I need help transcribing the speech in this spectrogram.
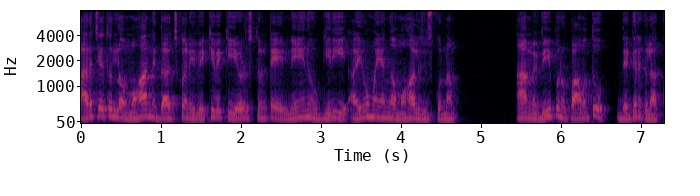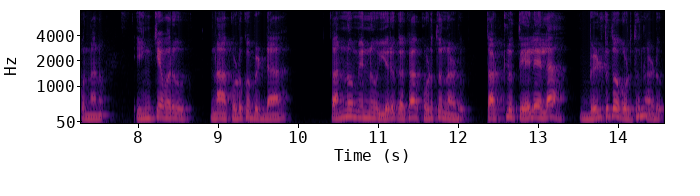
అరచేతుల్లో మొహాన్ని దాచుకొని వెక్కి వెక్కి ఏడుస్తుంటే నేను గిరి అయోమయంగా మొహాలు చూసుకున్నాం. ఆమె వీపును పాముతూ దగ్గరకు లాక్కున్నాను. ఇంకెవరు? నా కొడుకు బిడ్డ? కన్ను మిన్ను ఎరుగక కొడుతున్నాడు. తట్లు తేలేలా బెల్టుతో కొడుతున్నాడు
